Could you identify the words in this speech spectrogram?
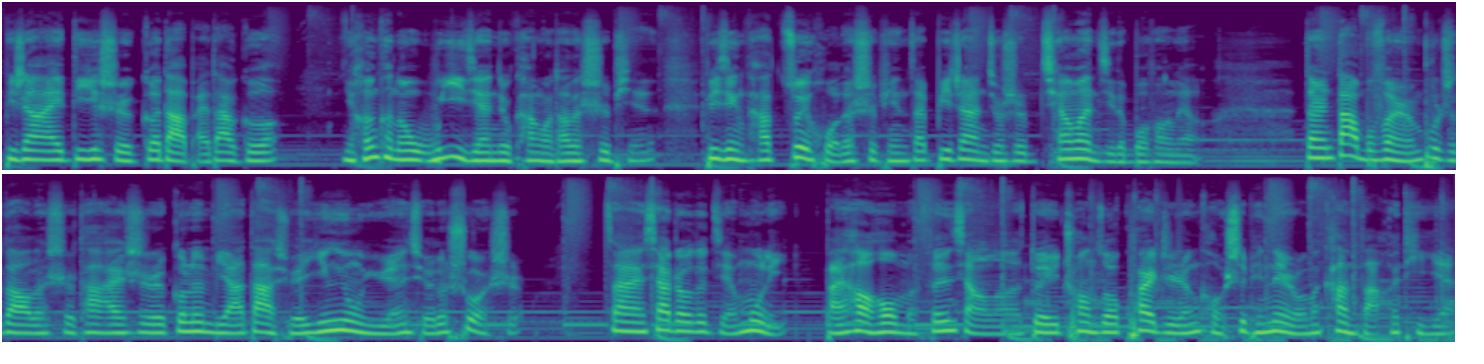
，B 站 ID 是哥大白大哥。你很可能无意间就看过他的视频，毕竟他最火的视频在 B 站就是千万级的播放量。但是大部分人不知道的是，他还是哥伦比亚大学应用语言学的硕士。在下周的节目里，白浩和我们分享了对创作脍炙人口视频内容的看法和体验。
